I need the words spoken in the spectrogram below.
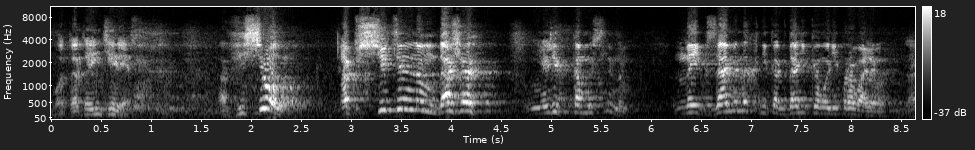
Вот это интересно. А Веселым, общительным, даже легкомысленным. На экзаменах никогда никого не проваливал. Да?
